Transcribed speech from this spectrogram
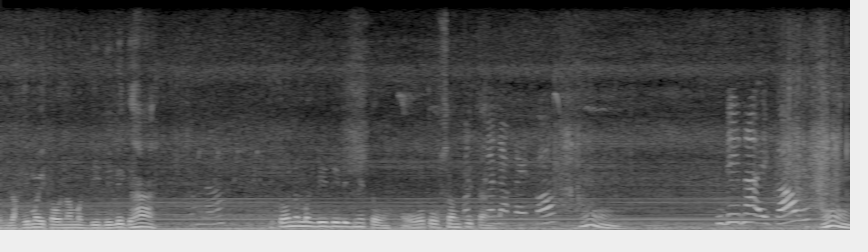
Paglaki mo, ikaw na magdidilig ha. Ano? Ikaw na magdidilig nito. Uutusan kita. Pagkalaki ko? Hmm. Hindi na ikaw? Hmm.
